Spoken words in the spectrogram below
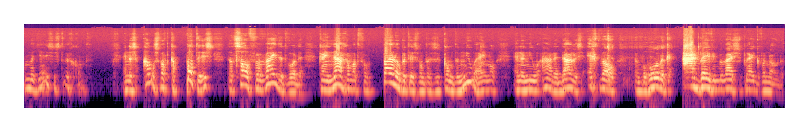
Omdat Jezus terugkomt. En dus alles wat kapot is, dat zal verwijderd worden. Kan je nagaan wat voor puinhoop het is, want er komt een nieuwe hemel en een nieuwe aarde. En daar is echt wel een behoorlijke aardbeving, bij wijze van spreken, voor nodig.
